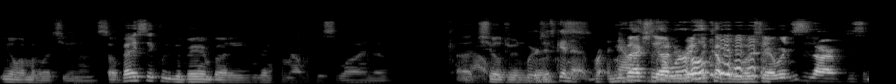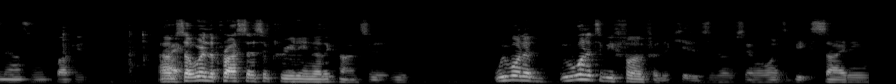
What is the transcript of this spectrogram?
you know I'm gonna let you in on it. So basically, the Bear and Bunny we're gonna come out with this line of uh, children. We're just gonna We've actually already written a couple books. Yeah, we're this is our just announcement. Fuck it. Um, Right. So we're in the process of creating other content, and we want to we want it to be fun for the kids. You know what I'm saying? We want it to be exciting.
